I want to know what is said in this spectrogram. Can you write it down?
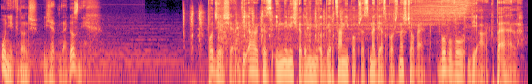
uniknąć jednego z nich. Podziel się The Ark z innymi świadomymi odbiorcami poprzez media społecznościowe www.theark.pl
